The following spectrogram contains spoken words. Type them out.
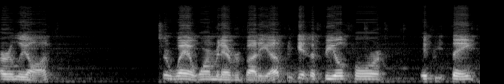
early on. It's her way of warming everybody up and getting a feel for if you think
